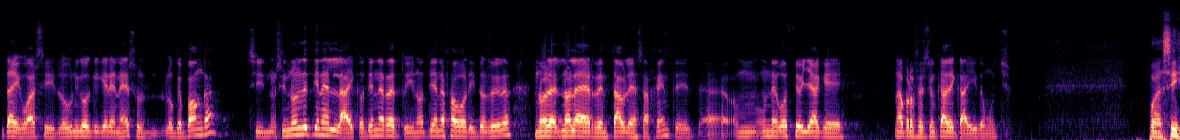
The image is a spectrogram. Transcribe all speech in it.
da igual. Si lo único que quieren es eso, lo que ponga. Si no, si no le tienes like o tiene retweet, no tiene favorito, no le, no le es rentable a esa gente. Eh, Un, un negocio ya que. Una profesión que ha decaído mucho. Pues sí,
